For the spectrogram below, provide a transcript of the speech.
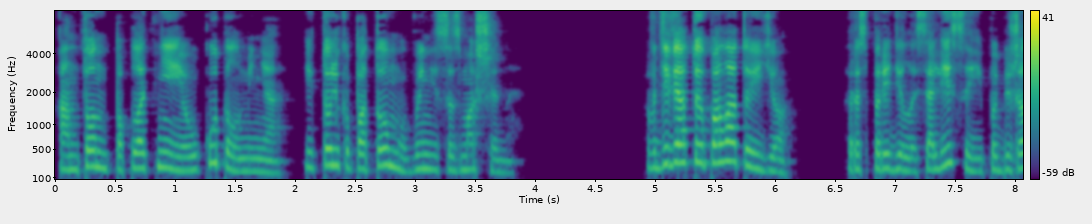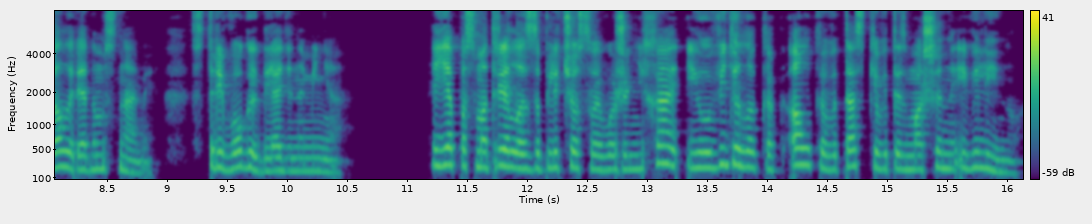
Антон поплотнее укутал меня и только потом вынес из машины. «В девятую палату ее!» Распорядилась Алиса и побежала рядом с нами, с тревогой глядя на меня. Я посмотрела за плечо своего жениха и увидела, как Алка вытаскивает из машины Эвелину,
